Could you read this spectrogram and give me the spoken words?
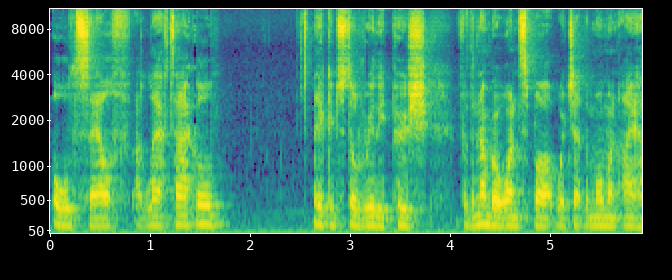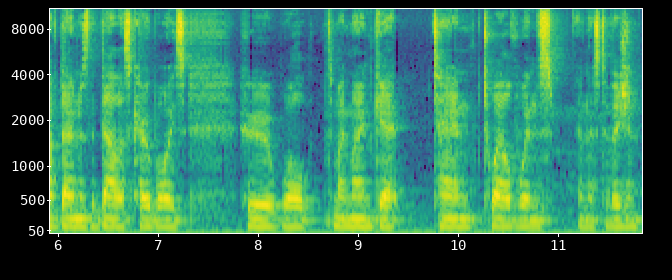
old self at left tackle, they could still really push for the number one spot, which at the moment I have down as the Dallas Cowboys who will, to my mind, get 10, 12 wins in this division.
